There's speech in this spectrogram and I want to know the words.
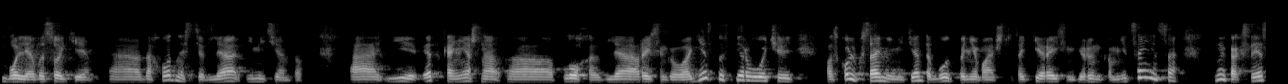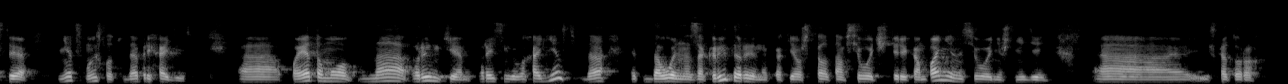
более высокие доходности для эмитентов. А, и это, конечно, а, плохо для рейтингового агентства в первую очередь, поскольку сами эмитенты будут понимать, что такие рейтинги рынком не ценятся, ну и, как следствие, нет смысла туда приходить. А, поэтому на рынке рейтинговых агентств, да, это довольно закрытый рынок, как я уже сказал, там всего 4 компании на сегодняшний день, из которых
